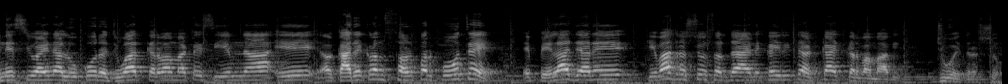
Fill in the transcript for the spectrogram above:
એનએસયુઆઈના લોકો રજૂઆત કરવા માટે સીએમના એ કાર્યક્રમ સ્થળ પર પહોંચે, એ પહેલા જ્યારે કેવા દ્રશ્યો સર્જાયા અને કઈ રીતે અટકાયત કરવામાં આવી જુએ દ્રશ્યો.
